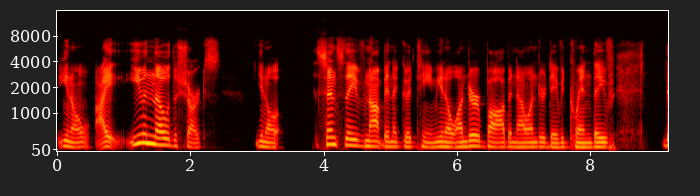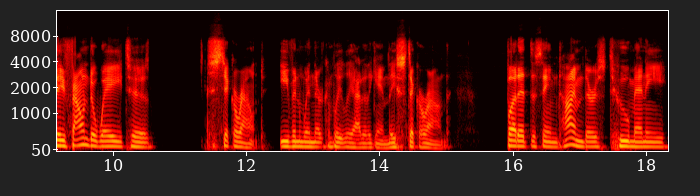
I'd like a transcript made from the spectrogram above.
you know I even though the Sharks, you know, since they've not been a good team, you know, under Bob and now under David Quinn, they've they've found a way to stick around even when they're completely out of the game. They stick around. But at the same time, there's too many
